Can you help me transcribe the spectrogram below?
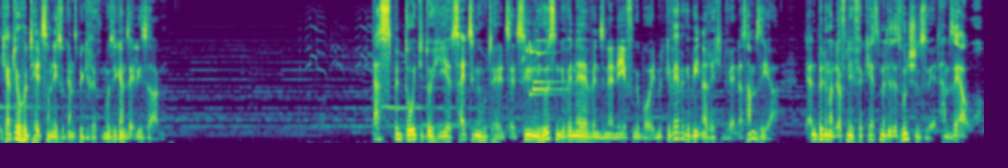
Ich habe die Hotels noch nicht so ganz begriffen, muss ich ganz ehrlich sagen. Das bedeutet doch hier, Sightseeing-Hotels erzielen die höchsten Gewinne, wenn sie in der Nähe von Gebäuden mit Gewerbegebieten errichtet werden. Das haben sie ja. Die Anbindung an öffentliche Verkehrsmittel ist wünschenswert. Haben sie auch.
